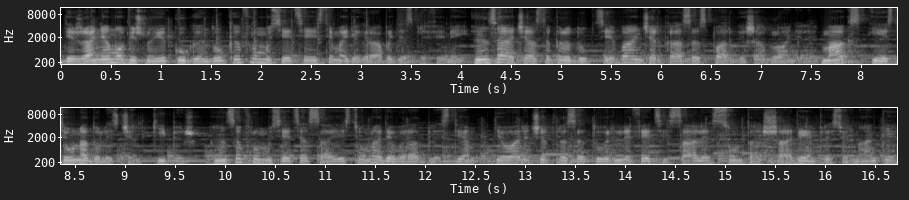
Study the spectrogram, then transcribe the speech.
Deja ne-am obișnuit cu gândul că frumusețea este mai degrabă despre femei, însă această producție va încerca să spargă șabloanele. Max este un adolescent chipeș, însă frumusețea sa este un adevărat blestem, deoarece trăsăturile feții sale sunt așa de impresionante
